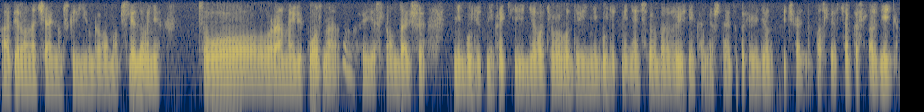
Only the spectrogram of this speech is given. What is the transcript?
а, первоначальном скрининговом обследовании, то рано или поздно, если он дальше не будет никакие делать выводы и не будет менять свой образ жизни, конечно, это приведет к печальным последствиям, к осложнениям.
